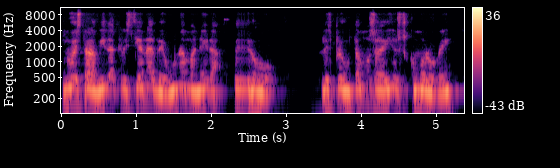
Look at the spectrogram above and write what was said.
nuestra vida cristiana de una manera, pero les preguntamos a ellos cómo lo ven.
